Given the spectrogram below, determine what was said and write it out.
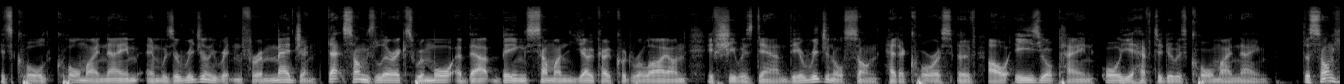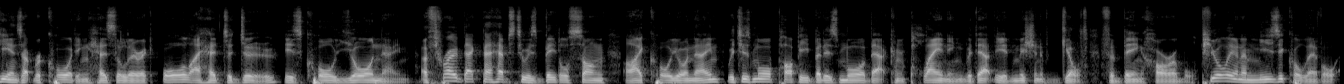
it's called Call My Name and was originally written for Imagine. That song's lyrics were more about being someone Yoko could rely on if she was down. The original song had a chorus of I'll ease your pain, all you have to do is call my name. The song he ends up recording has the lyric, All I had to do is call your name. A throwback perhaps to his Beatles song, I Call Your Name, which is more poppy but is more about complaining without the admission of guilt for being horrible. Purely on a musical level,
